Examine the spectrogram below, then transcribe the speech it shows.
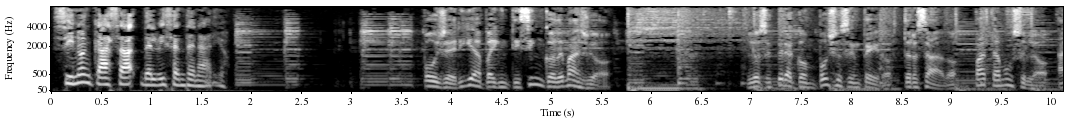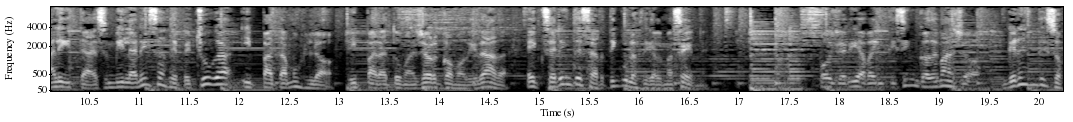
sino en casa del Bicentenario. Pollería 25 de mayo. Los espera con pollos enteros, trozados, pata muslo, alitas, milanesas de pechuga y pata muslo. Y para tu mayor comodidad, excelentes artículos de almacén. Pollería 25 de mayo. Grandes ofertas.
